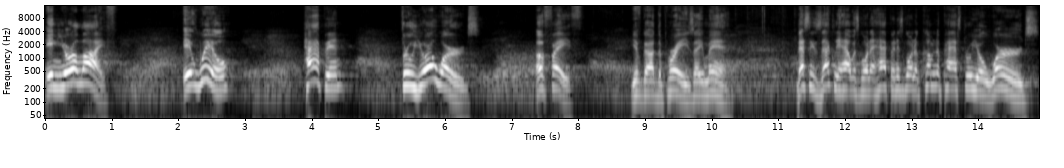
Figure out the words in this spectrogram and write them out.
in your life, it will, happen through your words of faith. Give God the praise. Amen. That's exactly how it's going to happen. It's going to come to pass through your words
